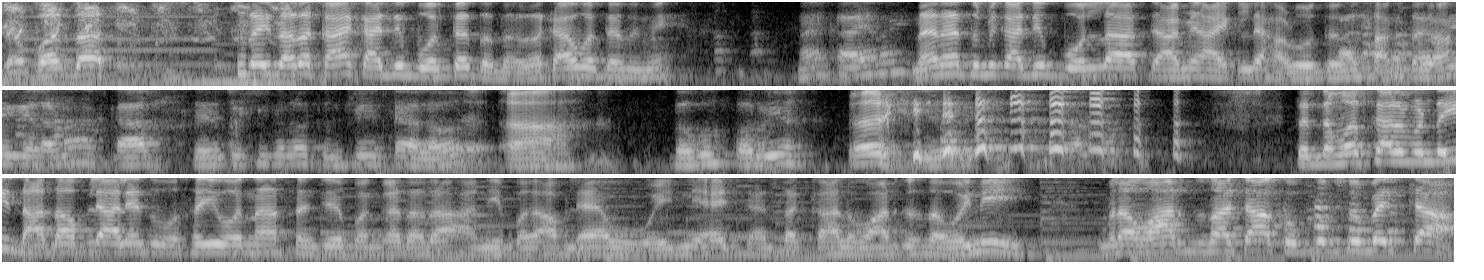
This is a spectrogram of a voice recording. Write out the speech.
जबरदस्त. नाही दादा काय काय ते बोलताय? दादा काय बोलताय तुम्ही? नाही काय नाही. नाही नाही तुम्ही कधी बोलला ते आम्ही ऐकले हळू होते सांगता सकाळी गेला ना काल सेलिब्रेशन केलं तुमच्या इथे आलो का बघू करूया. तर नमस्कार मंडळी दादा आपले आलेत वसईवरना संजय बंगा दादा आणि बघा आपल्या वहिनी आहेत त्यांचा काल वाढदिवस होता. वहिनी मला वाढदिवसाच्या खूप खूप शुभेच्छा.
